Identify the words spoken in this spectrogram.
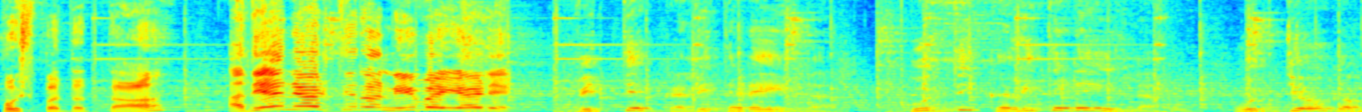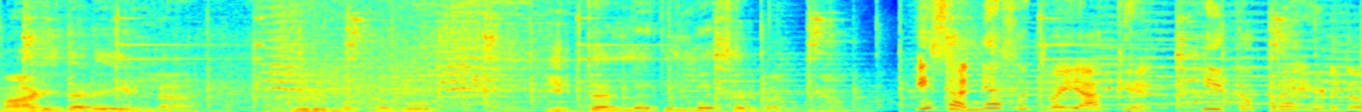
ಪುಷ್ಪದತ್ತ? ಅದೇನ್ ಹೇಳ್ತೀರೋ ನೀವೇ ಹೇಳಿ. ವಿದ್ಯೆ ಕಲಿತಡೆ ಇಲ್ಲ ಬುದ್ಧಿ ಕಲಿತಡೆ ಇಲ್ಲ ಉದ್ಯೋಗ ಮಾಡಿದಡೆ ಇಲ್ಲ ಗುರುಮುಖವು ಇದ್ದಲ್ಲದಿಲ್ಲ ಸರ್ವಜ್ಞ. ಈ ಸನ್ಯಾಸತ್ವ ಯಾಕೆ? ಈ ಕಪ್ರ ಹಿಡಿದು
